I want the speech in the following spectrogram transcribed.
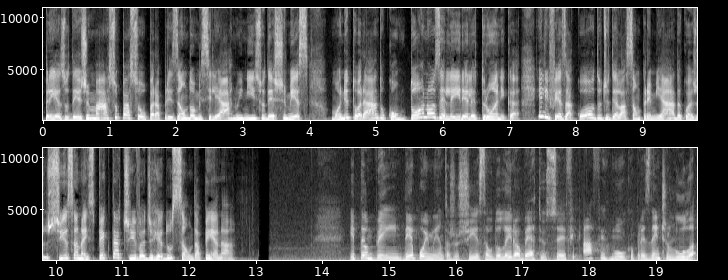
Preso desde março, passou para a prisão domiciliar no início deste mês, monitorado com tornozeleira eletrônica. Ele fez acordo de delação premiada com a Justiça na expectativa de redução da pena. E também em depoimento à Justiça, o doleiro Alberto Youssef afirmou que o presidente Lula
